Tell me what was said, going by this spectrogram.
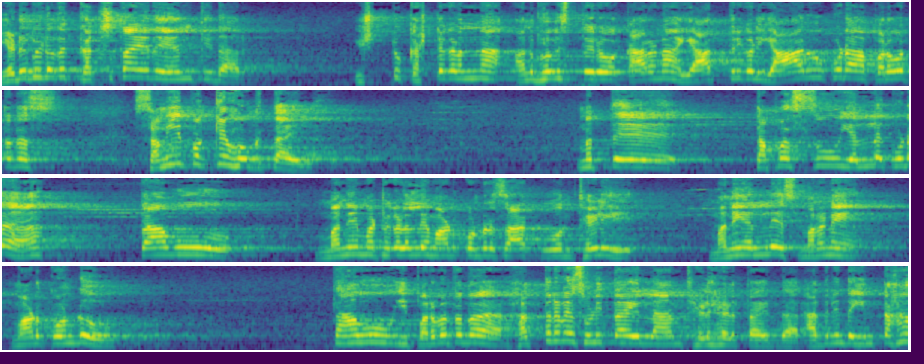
ಎಡಬಿಡದೆ ಕಚ್ಚುತ್ತಾ ಇದೆ ಅಂತಿದ್ದಾರೆ. ಇಷ್ಟು ಕಷ್ಟಗಳನ್ನು ಅನುಭವಿಸ್ತಿರುವ ಕಾರಣ ಯಾತ್ರಿಗಳು ಯಾರೂ ಕೂಡ ಆ ಪರ್ವತದ ಸಮೀಪಕ್ಕೆ ಹೋಗ್ತಾ ಇಲ್ಲ. ಮತ್ತು ತಪಸ್ಸು ಎಲ್ಲ ಕೂಡ ತಾವು ಮನೆ ಮಠಗಳಲ್ಲೇ ಮಾಡಿಕೊಂಡ್ರೆ ಸಾಕು ಅಂಥೇಳಿ ಮನೆಯಲ್ಲೇ ಸ್ಮರಣೆ ಮಾಡಿಕೊಂಡು ತಾವು ಈ ಪರ್ವತದ ಹತ್ತಿರವೇ ಸುಳಿತಾ ಇಲ್ಲ ಅಂತ ಹೇಳಿ ಹೇಳ್ತಾ ಇದ್ದಾರೆ. ಅದರಿಂದ ಇಂತಹ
